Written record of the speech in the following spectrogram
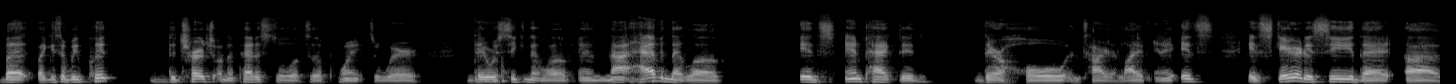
but like I said, we put the church on the pedestal to the point to where they were seeking that love and not having that love. It's impacted their whole entire life, and it, it's it's scary to see that uh,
